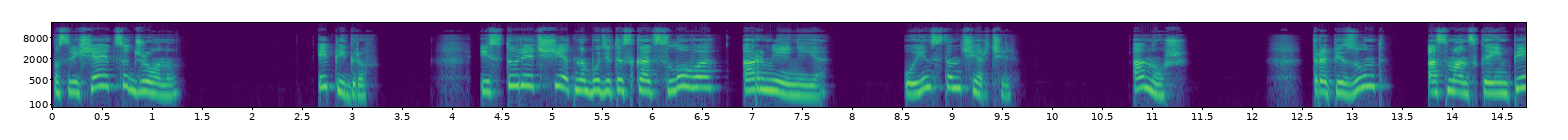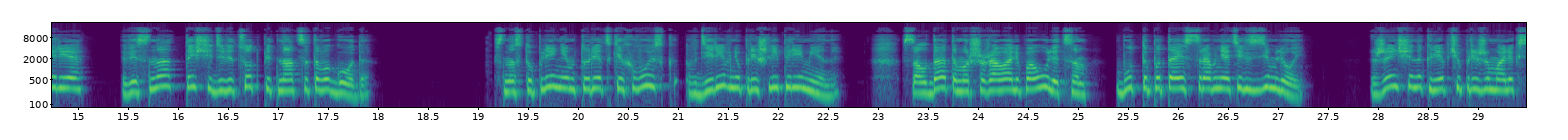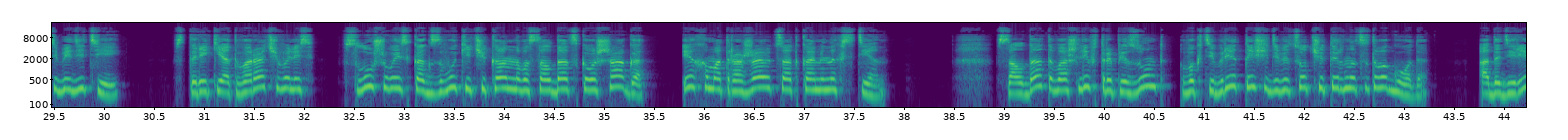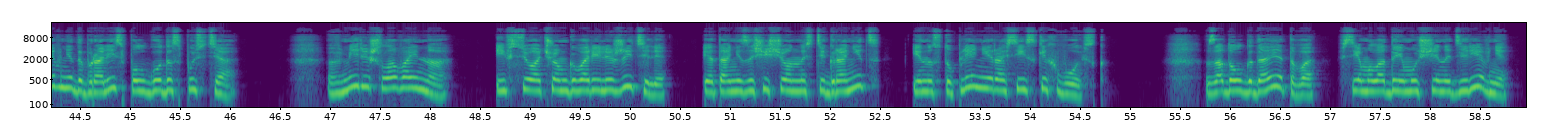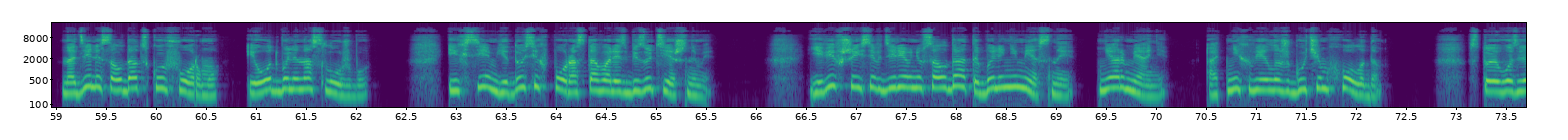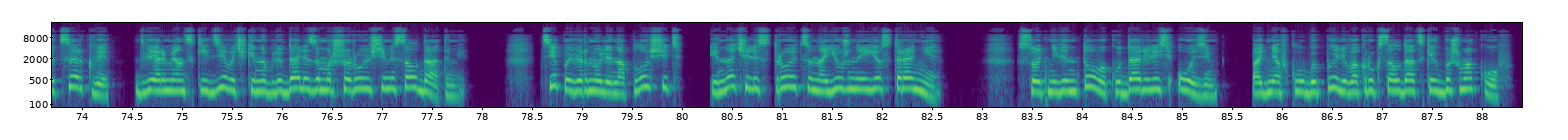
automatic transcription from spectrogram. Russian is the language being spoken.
Посвящается Джону. Эпиграф. История тщетно будет искать слово «Армения». Уинстон Черчилль. Ануш. Трапезунд, Османская империя, весна 1915 года. С наступлением турецких войск в деревню пришли перемены. Солдаты маршировали по улицам, будто пытаясь сравнять их с землей. Женщины крепче прижимали к себе детей. Старики отворачивались, вслушиваясь, как звуки чеканного солдатского шага эхом отражаются от каменных стен. Солдаты вошли в Трапезунд в октябре 1914 года, а до деревни добрались полгода спустя. В мире шла война, и все, о чем говорили жители, это о незащищенности границ и наступлении российских войск. Задолго до этого все молодые мужчины деревни надели солдатскую форму и отбыли на службу. Их семьи до сих пор оставались безутешными. Явившиеся в деревню солдаты были не местные, не армяне. От них веяло жгучим холодом. Стоя возле церкви, две армянские девочки наблюдали за марширующими солдатами. Те повернули на площадь и начали строиться на южной ее стороне. Сотни винтовок ударились озимь, подняв клубы пыли вокруг солдатских башмаков.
